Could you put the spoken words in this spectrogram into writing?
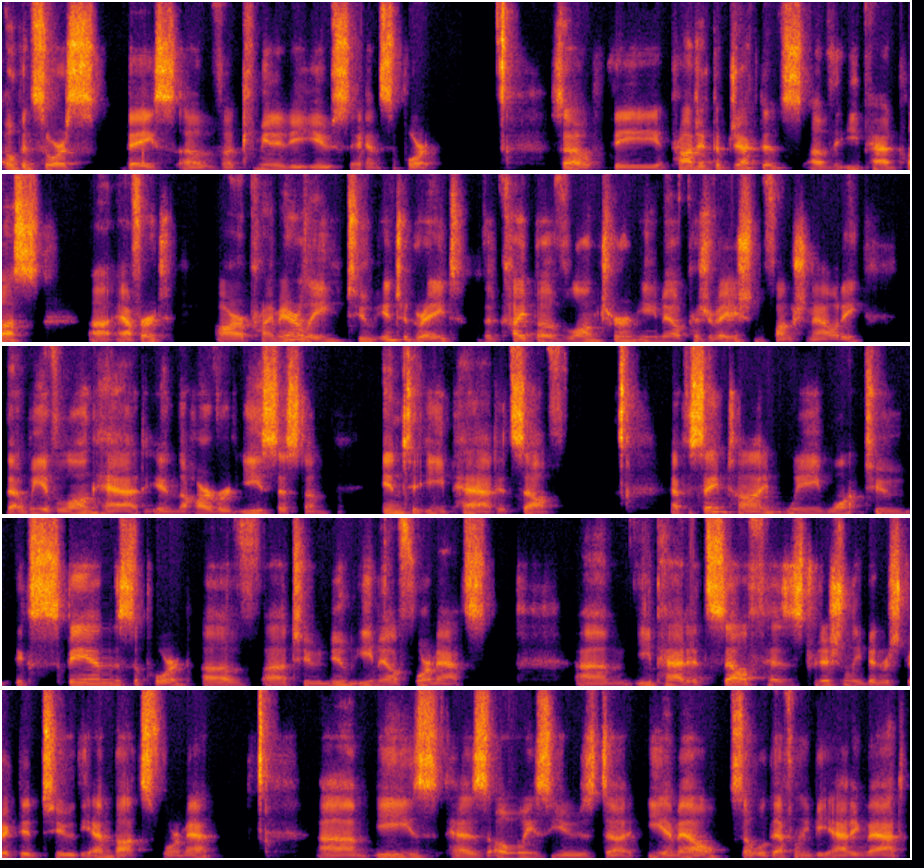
open source base of uh, community use and support. So the project objectives of the ePADD Plus uh, effort are primarily to integrate the type of long-term email preservation functionality that we have long had in the Harvard E system into ePADD itself. At the same time, we want to expand the support of uh, to new email formats. Um, ePADD itself has traditionally been restricted to the MBOX format. Um, EASE has always used uh, EML, so we'll definitely be adding that.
